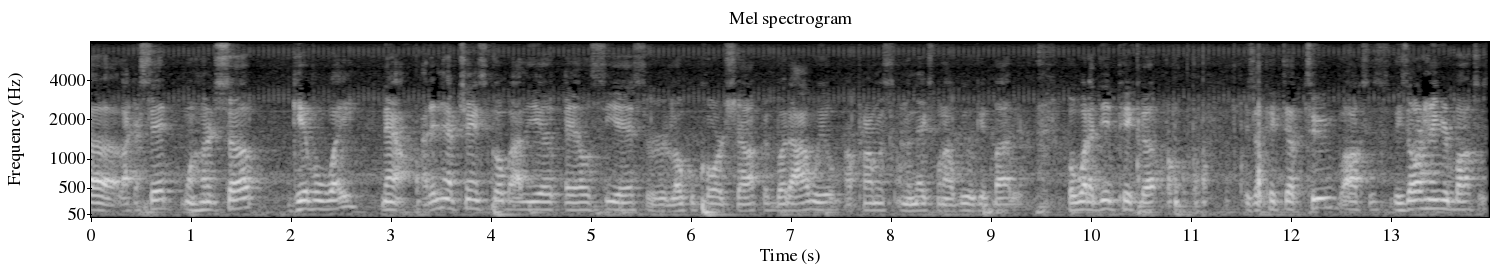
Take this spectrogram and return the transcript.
uh, like I said, 100 sub giveaway. Now, I didn't have a chance to go by the LCS or local card shop, but I will. I promise on the next one I will get by there. But what I did pick up is I picked up two boxes. These are hanger boxes,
